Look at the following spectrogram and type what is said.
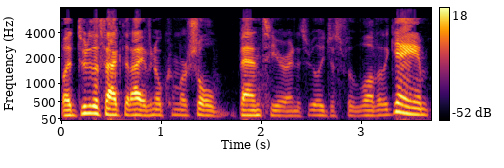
but due to the fact that I have no commercial bent here and it's really just for the love of the game,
